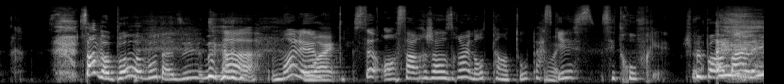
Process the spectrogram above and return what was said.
ça va pas, va t'en dire. Ah, moi, là, Ouais. ça, on s'en rejasera un autre tantôt parce Ouais. que c'est trop frais. Je peux pas en parler.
